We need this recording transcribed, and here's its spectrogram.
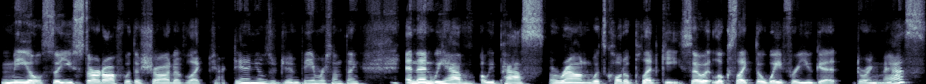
meal. So you start off with a shot of like Jack Daniels or Jim Beam or something, and then we have we pass around what's called a pledki. So it looks like the wafer you get during mass.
